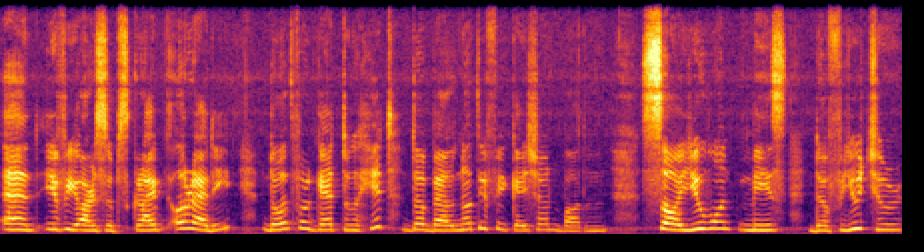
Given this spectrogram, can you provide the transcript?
And if you are subscribed already, don't forget to hit the bell notification button so you won't miss the future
